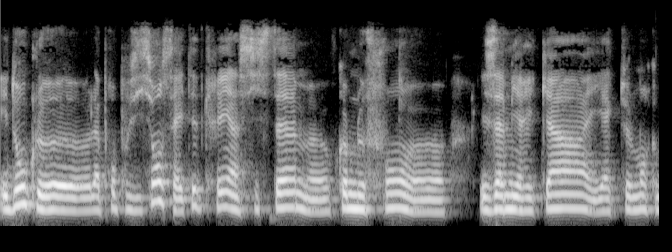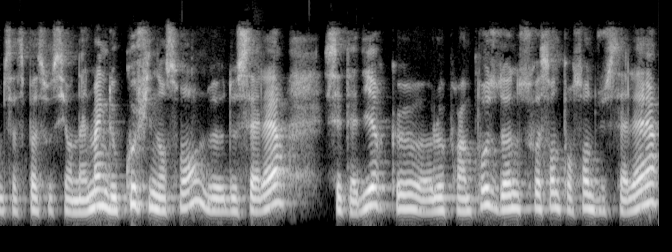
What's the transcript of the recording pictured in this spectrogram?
Et donc la proposition, ça a été de créer un système comme le font les Américains et actuellement comme ça se passe aussi en Allemagne de cofinancement de, salaire, c'est-à-dire que le programme donne 60% du salaire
